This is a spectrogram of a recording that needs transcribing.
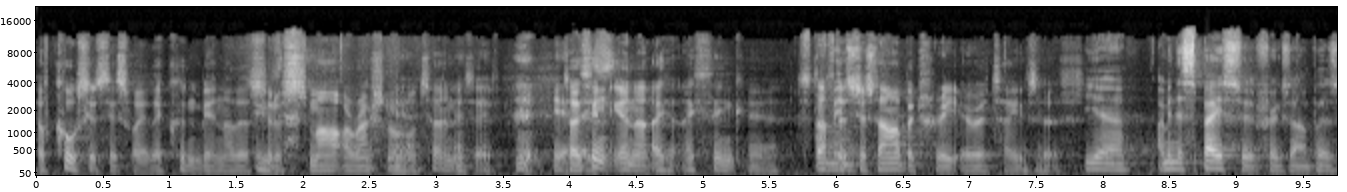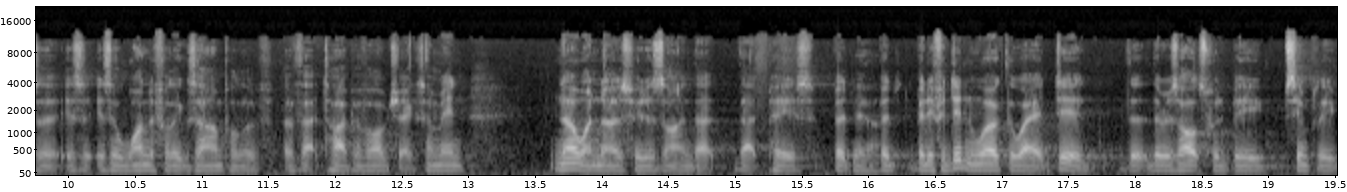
of course it's this way, there couldn't be another sort of smart or rational alternative. So I think, you know, I, I think Yeah. stuff I mean- that's just arbitrary irritates us. Yeah, I mean the spacesuit, for example, is a, is a, is a wonderful example of, of that type of object. I mean, no one knows who designed that, that piece, but, Yeah. but, but if it didn't work the way it did, the, the results would be simply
